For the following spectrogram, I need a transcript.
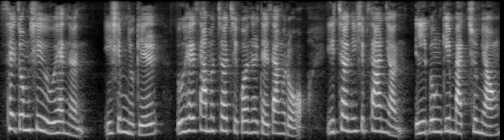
세종시 의회는 26일 의회 사무처 직원을 대상으로 2024년 1분기 맞춤형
